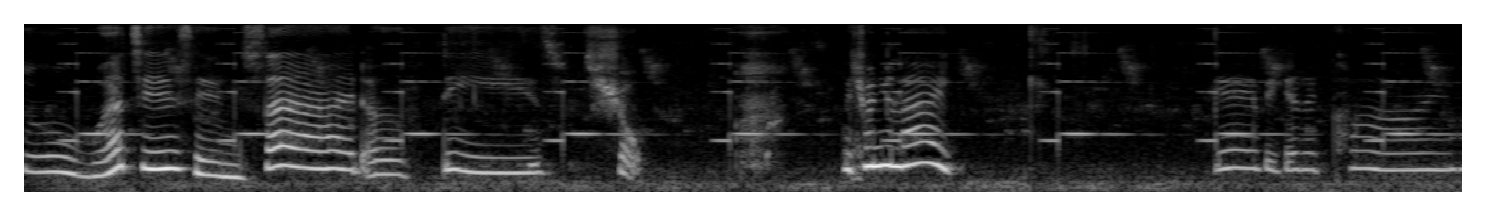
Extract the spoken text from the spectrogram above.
So, what is inside of this shop? Which one you like? Yeah, because get a coin.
